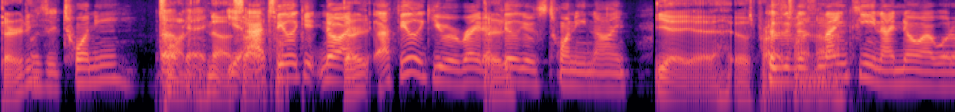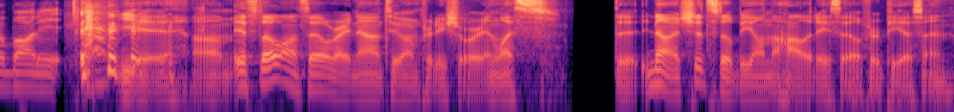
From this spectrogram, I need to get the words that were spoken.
thirty? Was it twenty? 20. Okay. No, yeah, sorry, I feel like it. No, I, 30. I feel like you were right. I feel like it was twenty nine. Yeah, yeah, it was probably. Because if it's nineteen, I know I would have bought it. yeah, um, it's still on sale right now too. I'm pretty sure, unless the no, it should still be on the holiday sale for PSN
